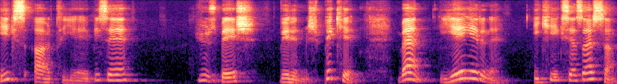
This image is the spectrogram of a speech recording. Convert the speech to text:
x artı y bize 105 verilmiş. Peki ben y yerine 2x yazarsam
